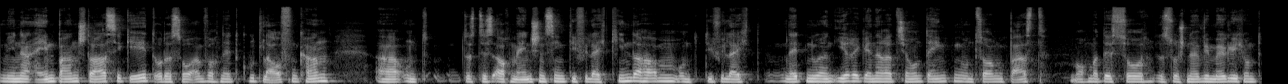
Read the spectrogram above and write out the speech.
in einer Einbahnstraße geht oder so einfach nicht gut laufen kann. Äh, und dass das auch Menschen sind, die vielleicht Kinder haben und die vielleicht nicht nur an ihre Generation denken und sagen, passt, machen wir das so, so schnell wie möglich und,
